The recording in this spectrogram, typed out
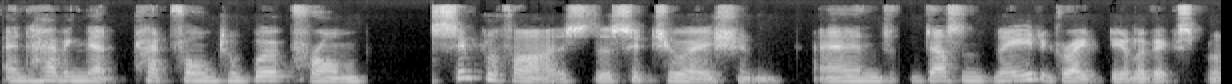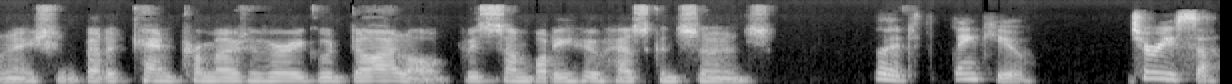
and having that platform to work from simplifies the situation and doesn't need a great deal of explanation, but it can promote a very good dialogue with somebody who has concerns. Good. Thank you. Teresa.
